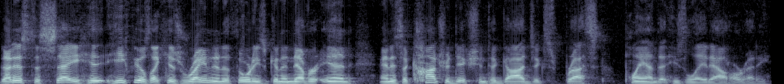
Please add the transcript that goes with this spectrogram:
that is to say, he, he feels like his reign and authority is going to never end, and it's a contradiction to God's express plan that he's laid out already.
